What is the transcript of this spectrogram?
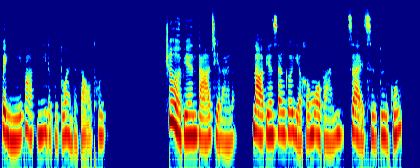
被泥巴逼得不断的倒退。这边打起来了，那边三哥也和莫凡再次对攻，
